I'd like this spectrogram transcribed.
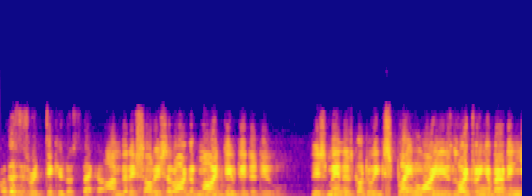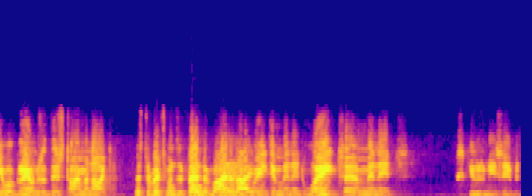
Oh, this is ridiculous, Thacker. I'm very sorry, sir. I got my duty to do. This man has got to explain why he's loitering about in your grounds at this time of night. Mr. Richmond's a friend of mine, and I. Wait a minute, wait a minute. Excuse me, sir, but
